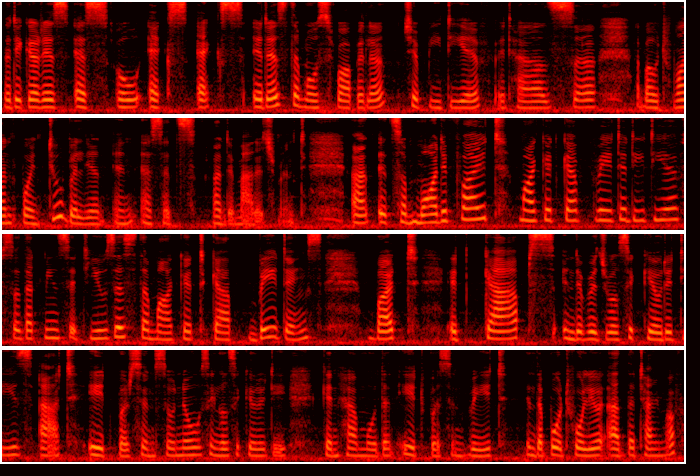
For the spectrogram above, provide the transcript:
The ticker is SOXX. It is the most popular chip ETF. It has uh, about 1.2 billion in assets under management. It's a modified market cap weighted ETF. So that means it uses the market cap weightings, but it caps individual securities at 8%. So no single security can have more than 8% weight in the portfolio at the time of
